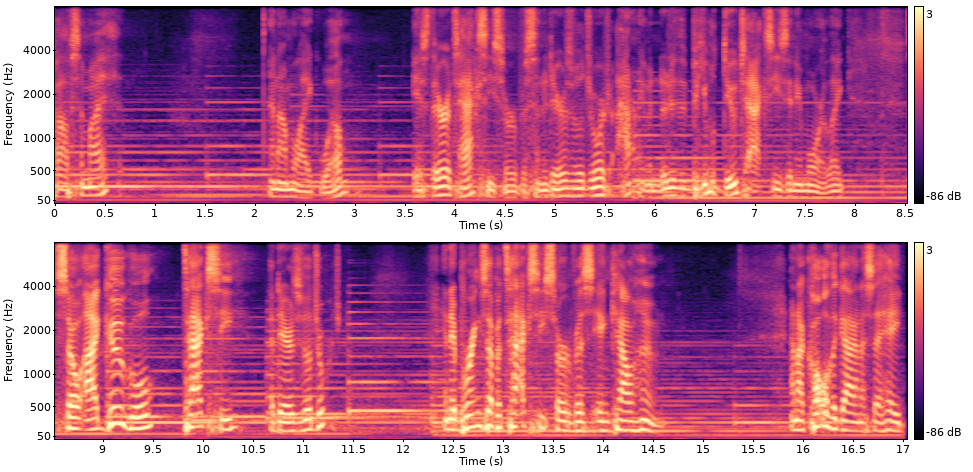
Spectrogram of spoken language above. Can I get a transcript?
pops in my head. And I'm like, well, is there a taxi service in Adairsville, Georgia? I don't even know do people do taxis anymore. Like, so I Google taxi Adairsville, Georgia, and it brings up a taxi service in Calhoun. And I call the guy and I say, hey,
